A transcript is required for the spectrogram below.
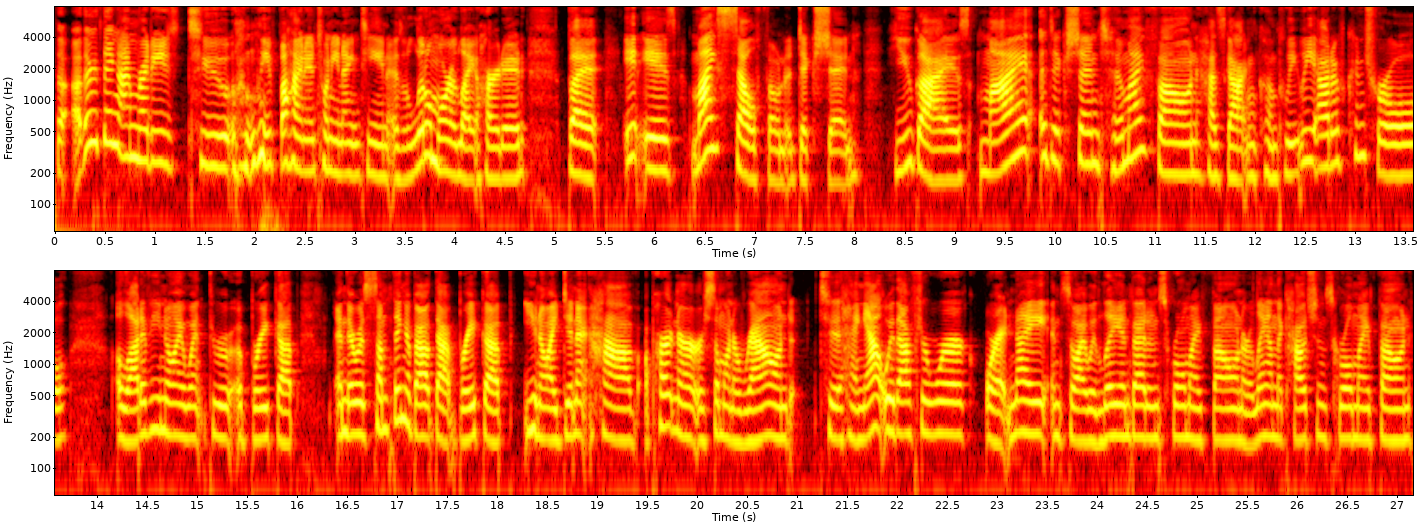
The other thing I'm ready to leave behind in 2019 is a little more lighthearted, but it is my cell phone addiction. You guys, my addiction to my phone has gotten completely out of control. A lot of you know I went through a breakup, and there was something about that breakup. You know, I didn't have a partner or someone around to hang out with after work or at night. And so I would lay in bed and scroll my phone or lay on the couch and scroll my phone.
